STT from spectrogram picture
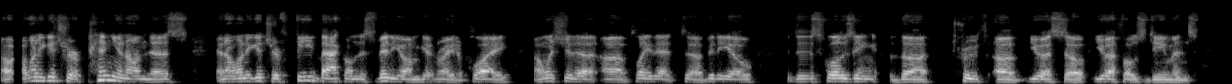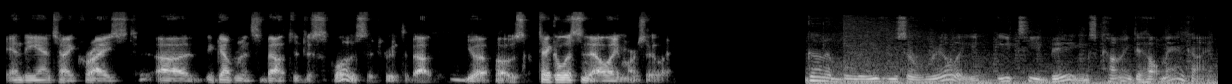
I, I want to get your opinion on this, and I want to get your feedback on this video I'm getting ready to play. I want you to uh, play that video disclosing the truth of USO, UFOs, demons, and the Antichrist. The government's about to disclose the truth about UFOs. Take a listen to L.A. Marzulli. Going to believe these are really ET beings coming to help mankind,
